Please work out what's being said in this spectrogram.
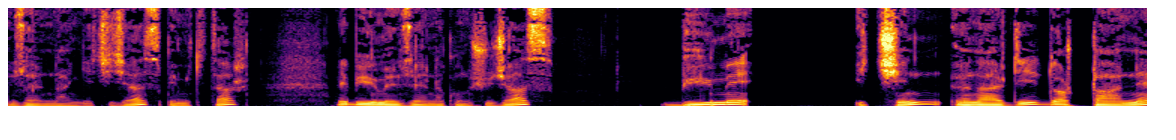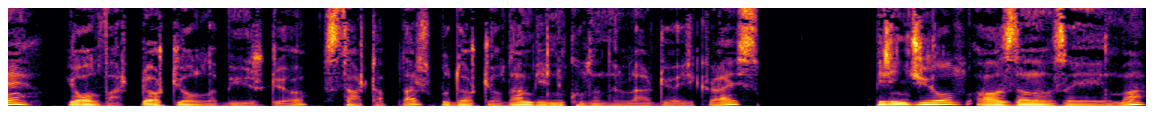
üzerinden geçeceğiz bir miktar ve büyüme üzerine konuşacağız. Büyüme için önerdiği dört tane yol var. Dört yolla büyür diyor startuplar. Bu dört yoldan birini kullanırlar diyor Eric Rice. Birinci yol ağızdan ağıza yayılma.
